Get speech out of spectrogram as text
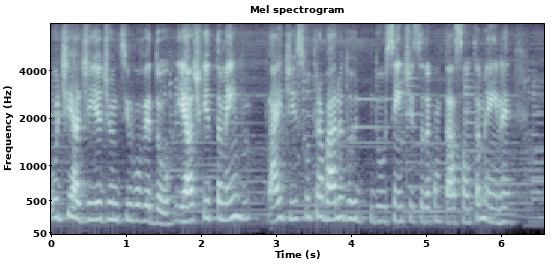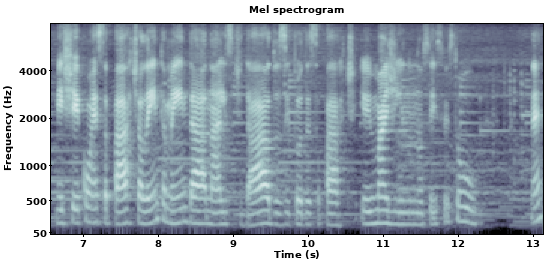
o, o, dia a dia de um desenvolvedor. E acho que também vai disso o trabalho do, do cientista da computação também, né? Mexer com essa parte, além também da análise de dados e toda essa parte. Eu imagino, não sei se eu estou né,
